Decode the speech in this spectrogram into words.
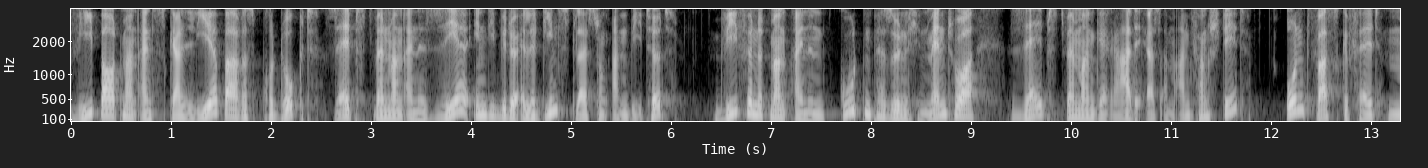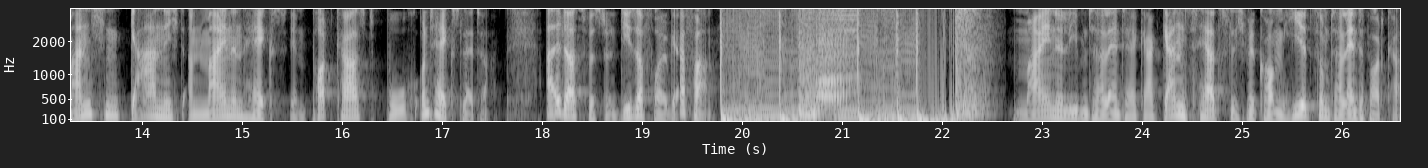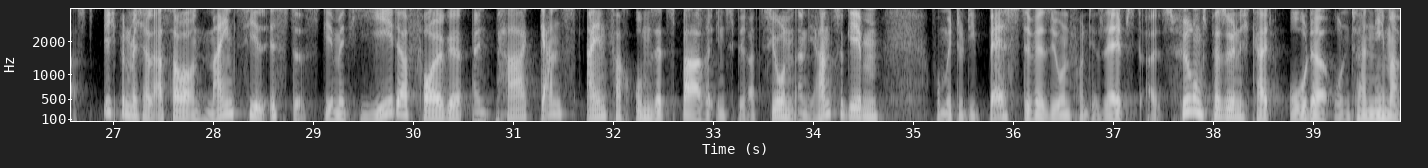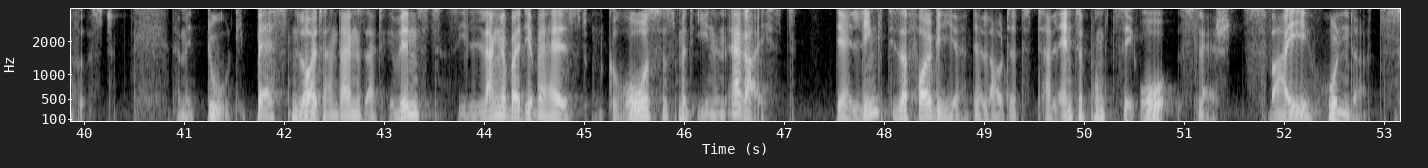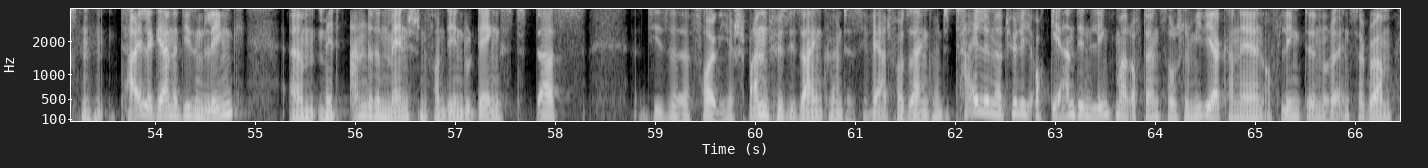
Wie baut man ein skalierbares Produkt, selbst wenn man eine sehr individuelle Dienstleistung anbietet? Wie findet man einen guten persönlichen Mentor, selbst wenn man gerade erst am Anfang steht? Und was gefällt manchen gar nicht an meinen Hacks im Podcast, Buch und Hacksletter? All das wirst du in dieser Folge erfahren. Meine lieben Talente-Hacker, ganz herzlich willkommen hier zum Talente-Podcast. Ich bin Michael Assauer und mein Ziel ist es, dir mit jeder Folge ein paar ganz einfach umsetzbare Inspirationen an die Hand zu geben, womit du die beste Version von dir selbst als Führungspersönlichkeit oder Unternehmer wirst. Damit du die besten Leute an deine Seite gewinnst, sie lange bei dir behältst und Großes mit ihnen erreichst. Der Link dieser Folge hier, der lautet talente.co slash 200. Teile gerne diesen Link ähm, mit anderen Menschen, von denen du denkst, dass diese Folge hier spannend für sie sein könnte, dass sie wertvoll sein könnte. Teile natürlich auch gern den Link mal auf deinen Social Media Kanälen, auf LinkedIn oder Instagram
